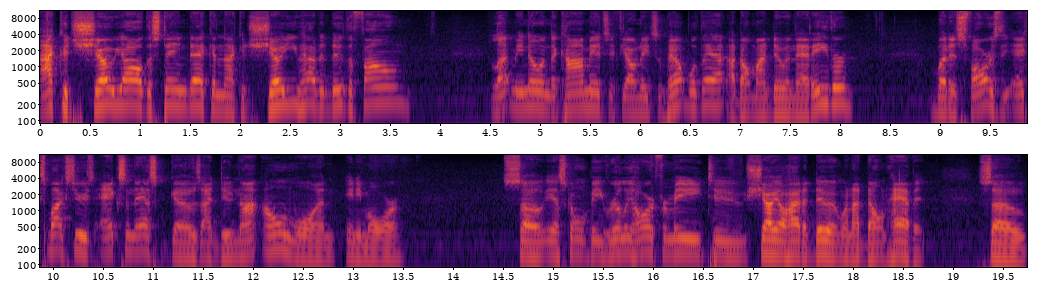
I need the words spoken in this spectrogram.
I could show y'all the Steam Deck and I could show you how to do the phone. Let me know in the comments if y'all need some help with that. I don't mind doing that either. But as far as the Xbox Series X and S goes, I do not own one anymore. So it's going to be really hard for me to show y'all how to do it when I don't have it. So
